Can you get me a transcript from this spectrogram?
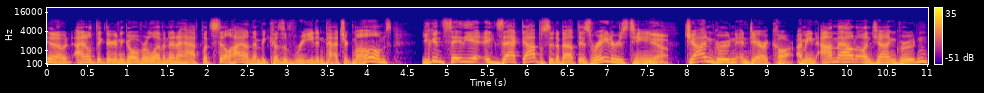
you know, I don't think they're going to go over 11 and a half, but still high on them because of Reid and Patrick Mahomes. You can say the exact opposite about this Raiders team. Yeah. Jon Gruden and Derek Carr. I mean, I'm out on Jon Gruden.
